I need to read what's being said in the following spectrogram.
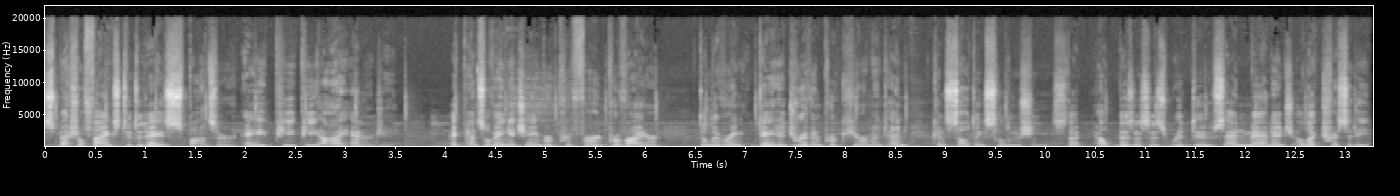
Special thanks to today's sponsor, APPI Energy, a Pennsylvania Chamber preferred provider delivering data driven procurement and consulting solutions that help businesses reduce and manage electricity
